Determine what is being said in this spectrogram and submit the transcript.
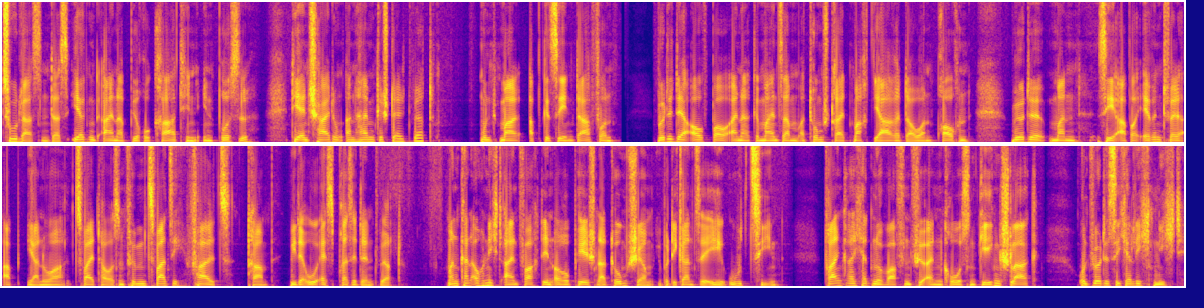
zulassen, dass irgendeiner Bürokratin in Brüssel die Entscheidung anheimgestellt wird? Und mal abgesehen davon, würde der Aufbau einer gemeinsamen Atomstreitmacht Jahre dauern brauchen, würde man sie aber eventuell ab Januar 2025, falls Trump wieder US-Präsident wird. Man kann auch nicht einfach den europäischen Atomschirm über die ganze EU ziehen. Frankreich hat nur Waffen für einen großen Gegenschlag und würde sicherlich nicht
